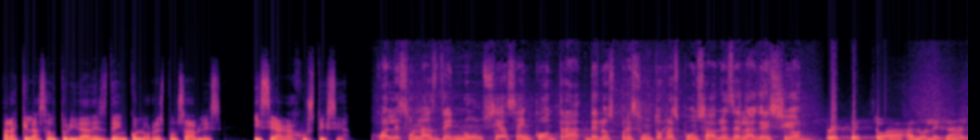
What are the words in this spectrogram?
para que las autoridades den con los responsables y se haga justicia. ¿Cuáles son las denuncias en contra de los presuntos responsables de la agresión? Respecto a, lo legal,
